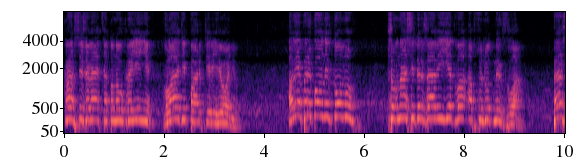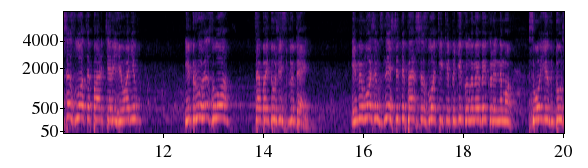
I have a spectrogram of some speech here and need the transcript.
краще живеться, то на Україні владі партії регіонів. Але я переконаний в тому, що в нашій державі є два абсолютних зла. Перше зло це партія регіонів, і друге зло це байдужість людей. І ми можемо знищити перше зло тільки тоді, коли ми викорінимо своїх душ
